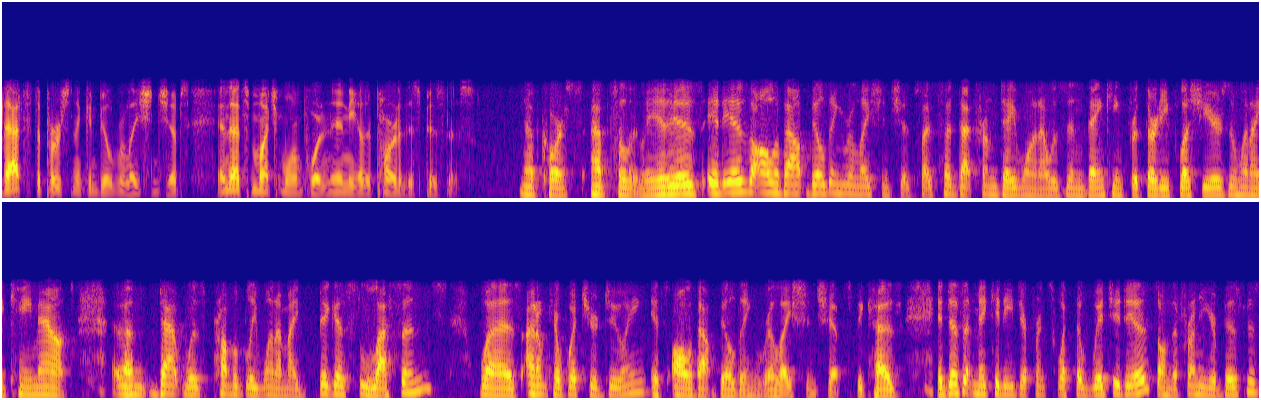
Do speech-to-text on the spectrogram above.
that's the person that can build relationships, and that's much more important than any other part of this business. Of course, absolutely. It is it is all about building relationships. I've said that from day one. I was in banking for 30 plus years and when I came out, um, that was probably one of my biggest lessons was I don't care what you're doing, it's all about building relationships because it doesn't make any difference what the widget is on the front of your business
